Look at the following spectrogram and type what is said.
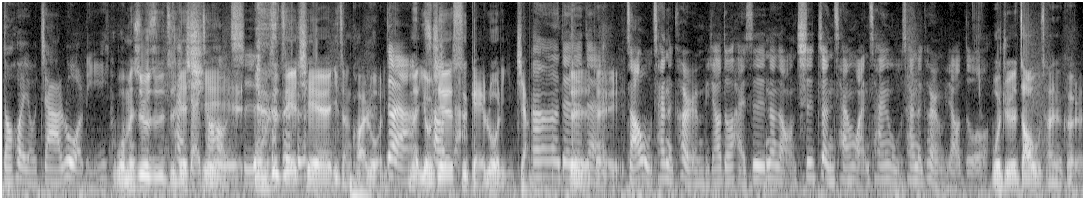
都会有加洛梨？我们是不是直接切，我们是直接切一整块洛梨。对啊，那有些是给洛梨酱。嗯，对对对。早午餐的客人比较多，还是那种吃正餐、晚餐、午餐的客人比较多？我觉得早午餐的客人。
